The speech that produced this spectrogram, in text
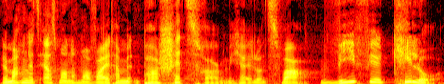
Wir machen jetzt erstmal noch mal weiter mit ein paar Schätzfragen, Michael. Und zwar, wie viel Kilo,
